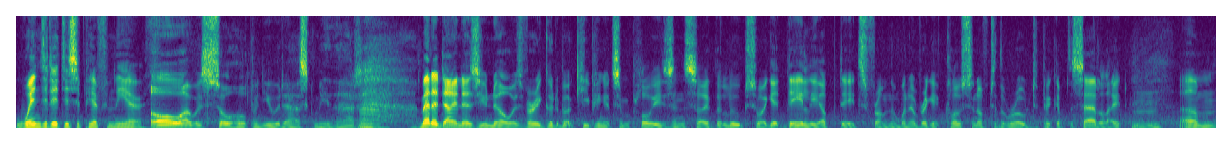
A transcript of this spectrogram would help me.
when did it disappear from the Earth? Oh, I was so hoping you would ask me that. Ah. Metadyne, as you know, is very good about keeping its employees inside the loop, so I get daily updates from them whenever I get close enough to the road to pick up the satellite. Um,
